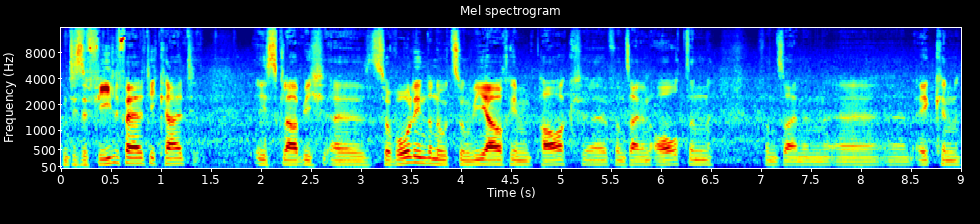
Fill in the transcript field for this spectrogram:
Und diese Vielfältigkeit ist, glaube ich, äh, sowohl in der Nutzung wie auch im Park äh, von seinen Orten, von seinen Ecken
